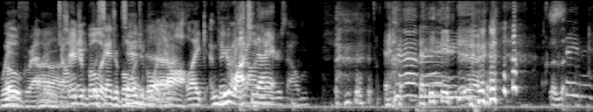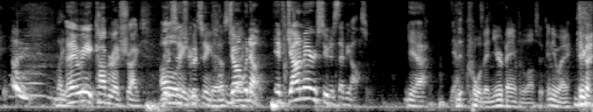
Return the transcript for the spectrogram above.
With, Oh, Gravity. uh, Sandra Bullock. Sandra Bullock. Sandra Bullock. Yeah. Yeah. Like, and Think you're watching John that. Mayer's album. Yeah. Like, Hey, we get copyright striked. Quit Oh, singing. sure. Quit singing. Yeah. John, no. If John Mayer sued us, that'd be awesome. Yeah. Cool. Then you're paying for the lawsuit. Anyway. the,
